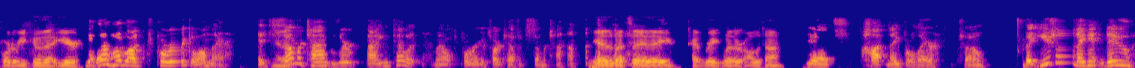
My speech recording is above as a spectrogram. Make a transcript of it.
Puerto Rico that year. Yeah, they don't have a lot of Puerto Rico on there. It's yeah. summertime. They're you can tell it. Well, Puerto Rico, it's hard to tell if it's summertime. yeah, I was about to say they have great weather all the time. Yeah, it's hot in April there. So, but usually they didn't do.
